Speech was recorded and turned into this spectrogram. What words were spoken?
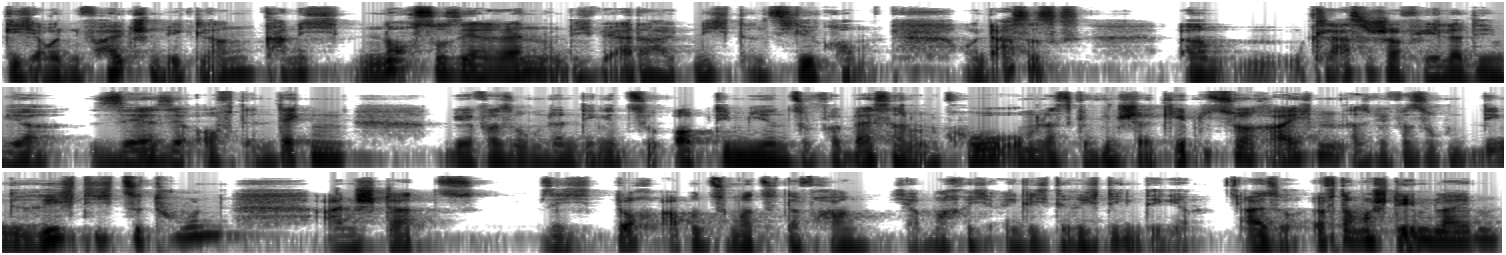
Gehe ich aber den falschen Weg lang, kann ich noch so sehr rennen und ich werde halt nicht ans Ziel kommen. Und das ist ähm, ein klassischer Fehler, den wir sehr, sehr oft entdecken. Wir versuchen dann Dinge zu optimieren, zu verbessern und co, um das gewünschte Ergebnis zu erreichen. Also wir versuchen Dinge richtig zu tun, anstatt sich doch ab und zu mal zu hinterfragen, ja, mache ich eigentlich die richtigen Dinge? Also öfter mal stehen bleiben,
